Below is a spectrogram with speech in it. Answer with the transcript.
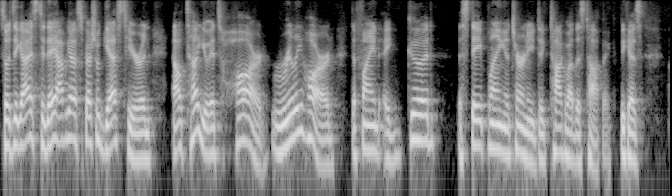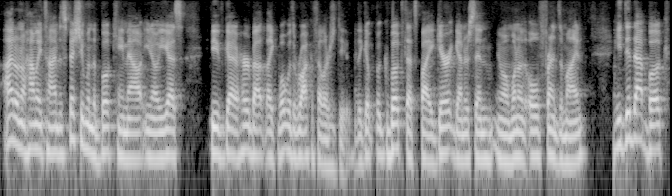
So, to guys, today I've got a special guest here, and I'll tell you, it's hard, really hard to find a good estate planning attorney to talk about this topic because I don't know how many times, especially when the book came out, you know, you guys, you've got heard about like what would the Rockefellers do? The book that's by Garrett Gunderson, you know, one of the old friends of mine. He did that book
